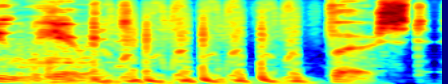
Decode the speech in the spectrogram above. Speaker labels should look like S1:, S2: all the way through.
S1: you hear it first.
